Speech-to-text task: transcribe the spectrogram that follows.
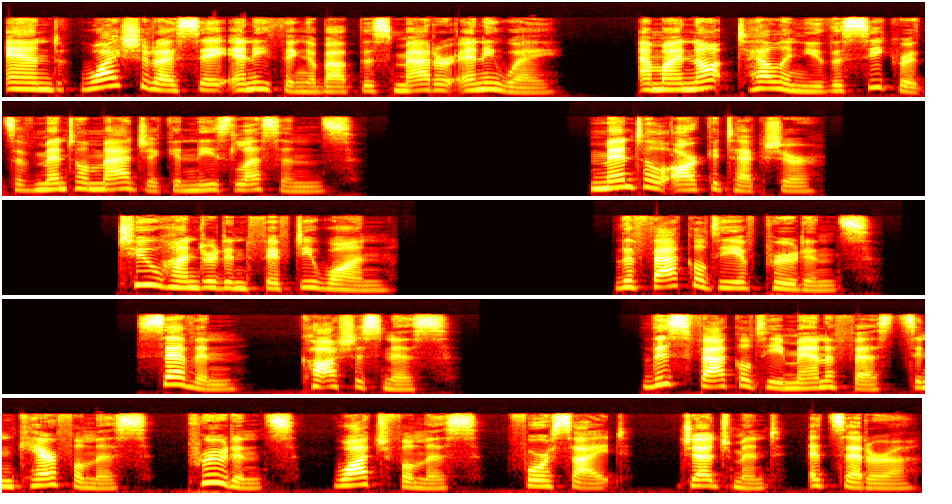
And why should I say anything about this matter anyway? Am I not telling you the secrets of mental magic in these lessons? Mental Architecture 251. The Faculty of Prudence. 7. Cautiousness. This faculty manifests in carefulness, prudence, watchfulness, foresight, judgment, etc.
